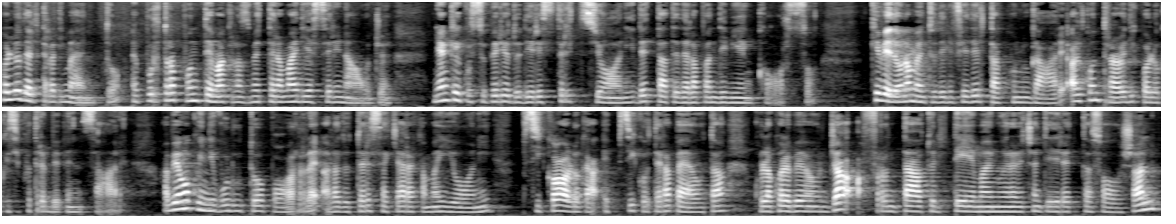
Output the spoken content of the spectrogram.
Quello del tradimento è purtroppo un tema che non smetterà mai di essere in auge, neanche in questo periodo di restrizioni dettate dalla pandemia in corso, che vede un aumento dell'infedeltà coniugare, al contrario di quello che si potrebbe pensare. Abbiamo quindi voluto porre alla dottoressa Chiara Camaglioni, psicologa e psicoterapeuta, con la quale abbiamo già affrontato il tema in una recente diretta social,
